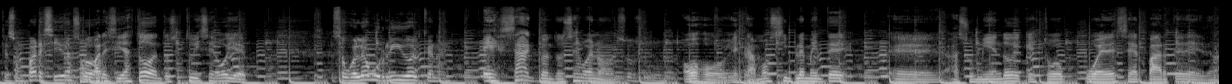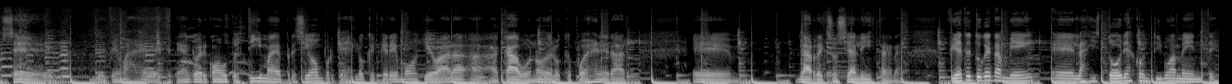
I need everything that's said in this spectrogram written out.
Que son parecidas Son parecidas todas. Entonces tú dices, oye, Se vuelve aburrido el canal. exacto. Entonces, bueno, Su- su- Ojo, estamos simplemente eh, asumiendo de que esto puede ser parte de, no sé, de temas eh, que tengan que ver con autoestima, depresión, porque es lo que queremos llevar a, a- cabo, ¿no? De lo que puede generar eh, la red social Instagram. Fíjate tú que también las historias continuamente,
